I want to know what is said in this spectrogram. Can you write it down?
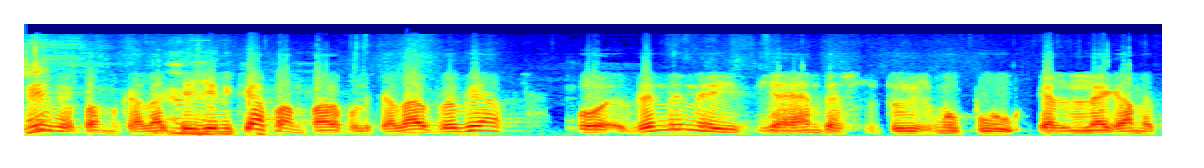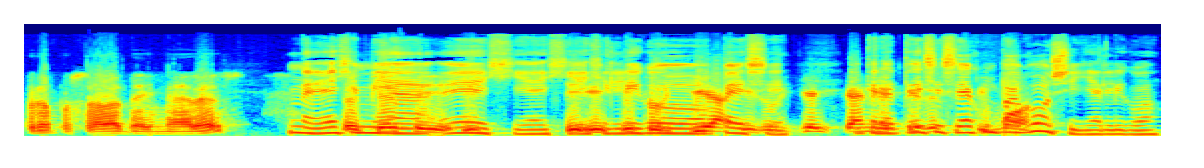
βέβαια πάμε καλά. Και γενικά πάμε πάρα πολύ καλά. Βέβαια, δεν είναι η ίδια ένταση του τουρισμού που λέγαμε πριν από 40 ημέρες. Ναι, έχει, μια, έχει, έχει, έχει λίγο Τουρκία, πέσει. Οι κρατήσεις έχουν παγώσει για λίγο.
